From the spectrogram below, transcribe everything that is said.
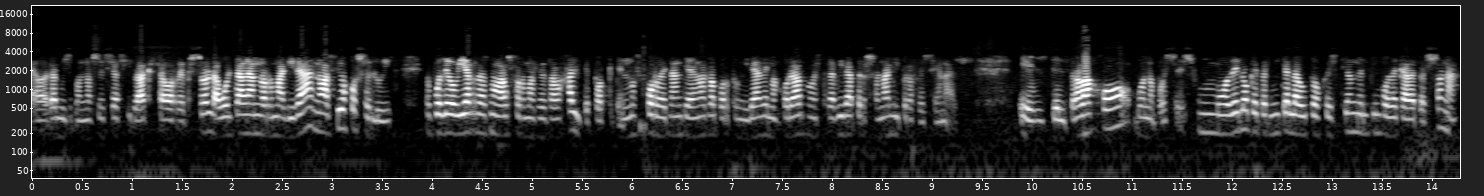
ahora mismo, no sé si ha sido AXA o Repsol, la vuelta a la normalidad no ha sido José Luis. No puede obviar las nuevas formas de trabajar porque tenemos por delante además la oportunidad de mejorar nuestra vida personal y profesional. El trabajo, bueno, pues es un modelo que permite la autogestión del tiempo de cada persona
